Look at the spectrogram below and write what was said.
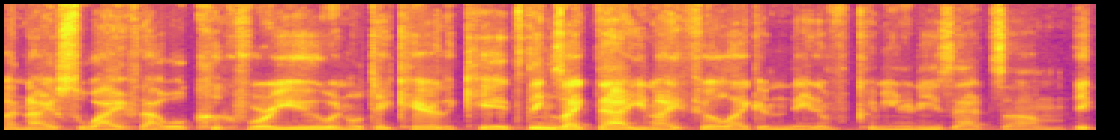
a nice wife that will cook for you and will take care of the kids things like that you know i feel like in native communities that's um it,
